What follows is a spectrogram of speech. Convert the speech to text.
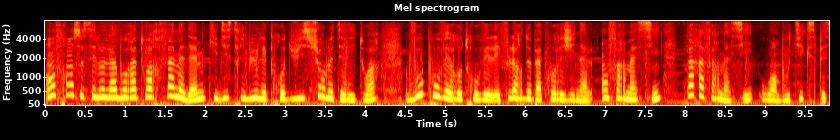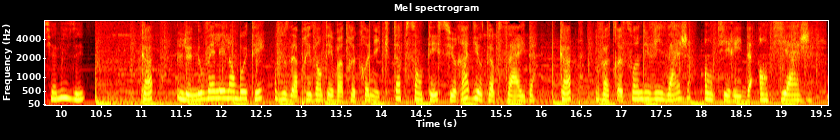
En France, c'est le laboratoire Famadem qui distribue les produits sur le territoire. Vous pouvez retrouver les fleurs de bac originales en pharmacie, parapharmacie ou en boutique spécialisée. COP, le nouvel élan beauté, vous a présenté votre chronique Top Santé sur Radio Topside. COP, votre soin du visage, anti-rides, anti-âge.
